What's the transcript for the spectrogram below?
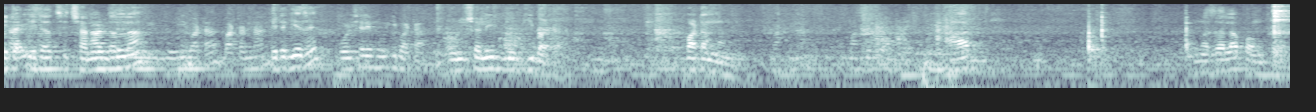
এটা এটা হচ্ছে ছানার ডালনা। মুরগি বাটা বাটার নান। এটা কি আছে? বরিশালি মুরগি বাটা। বরিশালি মুরগি বাটা। বাটার নান আর মশলা পমফ্রেট।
